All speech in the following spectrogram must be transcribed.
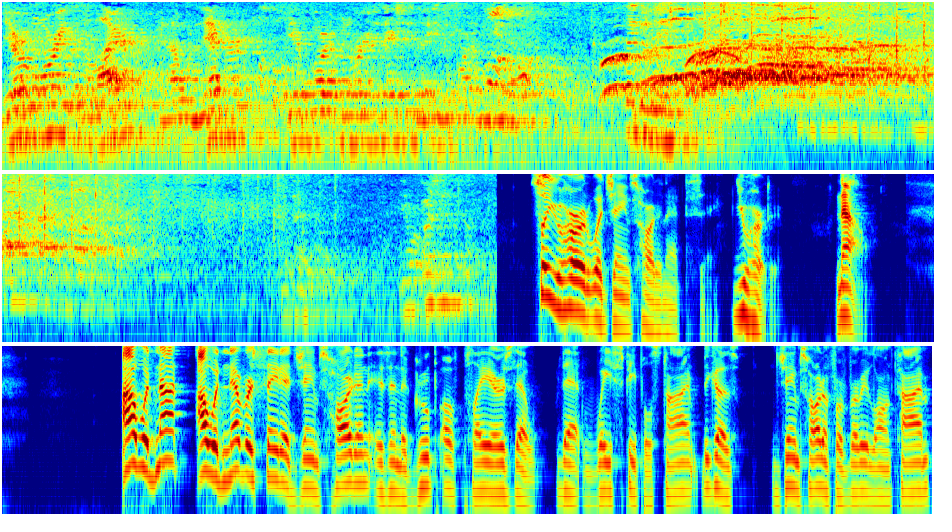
Daryl Morey is a liar, and I will never be a part of an organization that he's a part of again. Thank you, man. So you heard what James Harden had to say. You heard it. Now, I would not I would never say that James Harden is in the group of players that that waste people's time because James Harden for a very long time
